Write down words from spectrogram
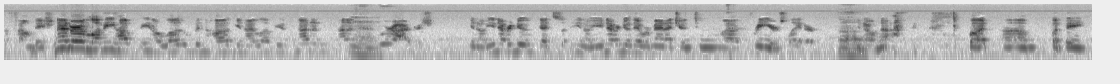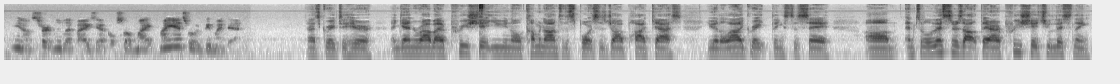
a foundation. Never a lovey hug, you know, love and hug, and I love you. None of, none of mm-hmm. that. We're Irish you know, you never knew that, you know, you never knew they were managing to uh, three years later, uh-huh. you know, not, but, um, but they, you know, certainly led by example. So my, my answer would be my dad. That's great to hear. Again, Rob, I appreciate you, you know, coming on to the Sports is Job podcast. You had a lot of great things to say. Um, and to the listeners out there, I appreciate you listening.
